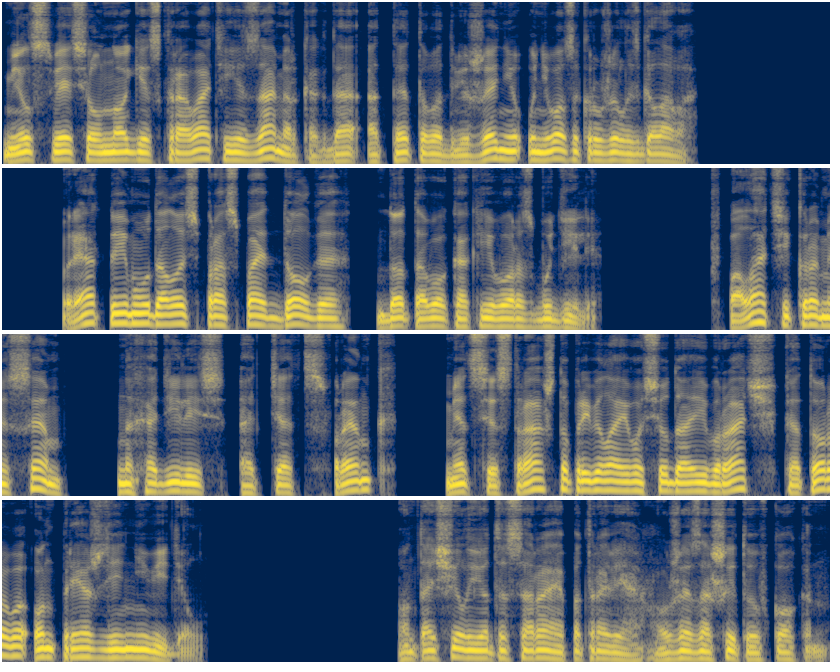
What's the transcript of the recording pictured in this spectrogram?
Мил свесил ноги с кровати и замер, когда от этого движения у него закружилась голова. Вряд ли ему удалось проспать долго до того, как его разбудили. В палате, кроме Сэм, находились отец Фрэнк, медсестра, что привела его сюда, и врач, которого он прежде не видел. Он тащил ее до сарая по траве, уже зашитую в кокон,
